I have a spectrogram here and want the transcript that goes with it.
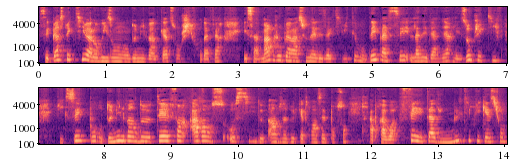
ses perspectives à l'horizon 2024. Son chiffre d'affaires et sa marge opérationnelle des activités ont dépassé l'année dernière les objectifs fixés pour 2022. TF1 avance aussi de 1,87% après avoir fait état d'une multiplication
